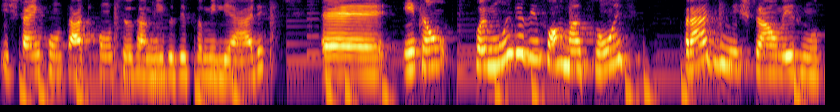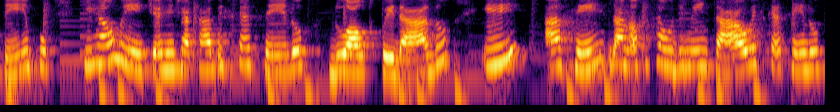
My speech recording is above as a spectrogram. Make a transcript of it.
estar em contato com os seus amigos e familiares. É, então, foi muitas informações para administrar ao mesmo tempo que realmente a gente acaba esquecendo do autocuidado e assim da nossa saúde mental, esquecendo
